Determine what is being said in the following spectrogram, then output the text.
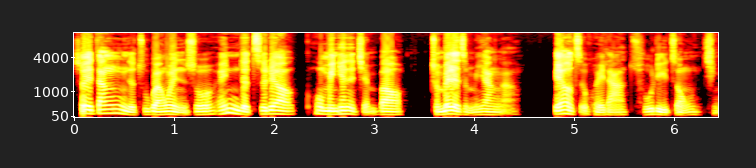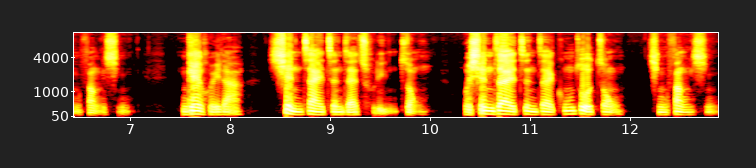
所以当你的主管问你说：“哎，你的资料或明天的简报准备的怎么样啊？”不要只回答“处理中，请放心”。你可以回答“现在正在处理中，我现在正在工作中，请放心”。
